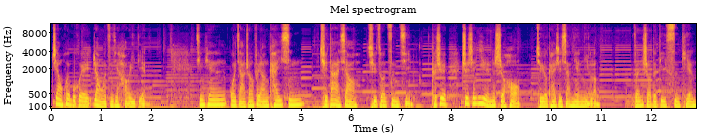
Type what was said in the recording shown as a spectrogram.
这样会不会让我自己好一点。今天我假装非常开心。”去大笑，去做自己，可是只身一人的时候，就又开始想念你了。分手的第四天，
